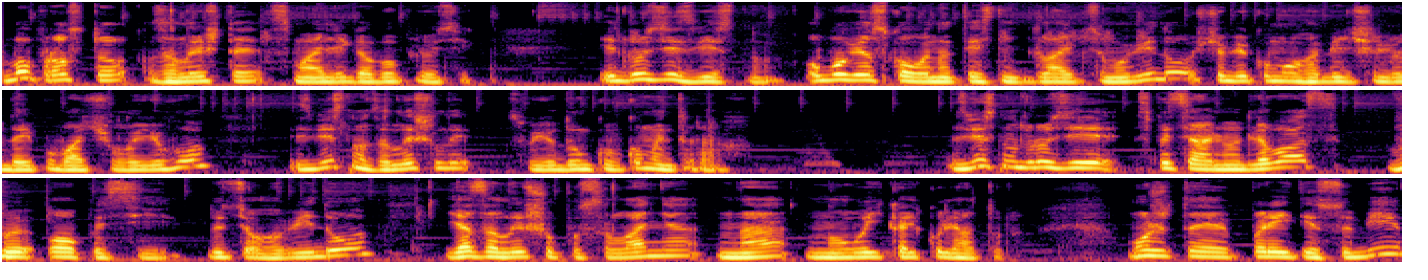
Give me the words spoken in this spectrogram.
або просто залиште смайлік або плюсик. І, друзі, звісно, обов'язково натисніть лайк цьому відео, щоб якомога більше людей побачило його. І, звісно, залишили свою думку в коментарях. Звісно, друзі, спеціально для вас в описі до цього відео я залишу посилання на новий калькулятор. Можете перейти собі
